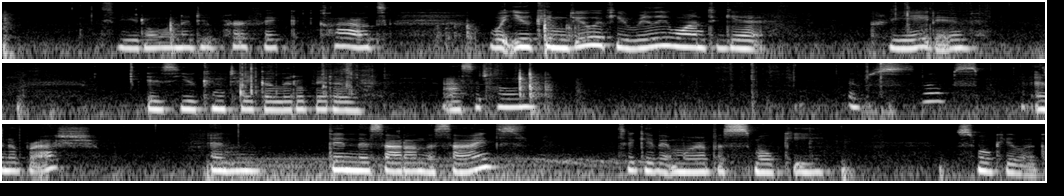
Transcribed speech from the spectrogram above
So you don't want to do perfect clouds. What you can do if you really want to get creative is you can take a little bit of acetone oops, oops, and a brush and thin this out on the sides to give it more of a smoky, smoky look.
